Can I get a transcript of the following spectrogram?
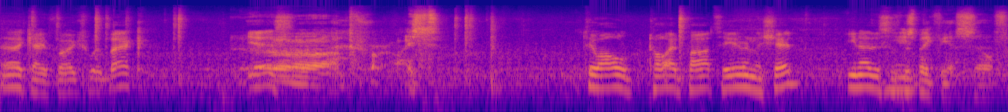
Okay, folks, we're back. Yes, Oh, Christ. two old tired farts here in the shed. You know this is You speak for yourself.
